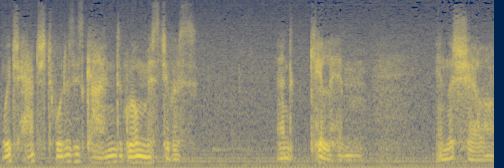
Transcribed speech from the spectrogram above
which hatched would as his kind grow mischievous, and kill him in the shell.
